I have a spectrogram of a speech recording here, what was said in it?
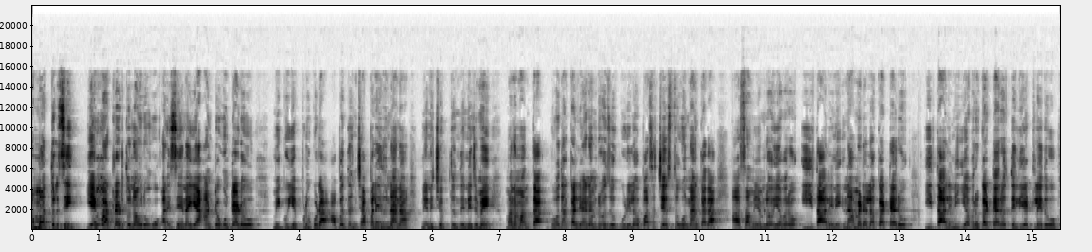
అమ్మ తులసి ఏం మాట్లాడుతున్నావు నువ్వు? అని సేనయ్య అంటూ ఉంటాడు. మీకు ఎప్పుడు కూడా అబద్ధం చెప్పలేదు నానా. నేను చెప్తుంది నిజమే. మనమంతా గోదా కళ్యాణం రోజు గుడిలో బస చేస్తూ ఉన్నాం కదా. ఆ సమయంలో ఎవరో ఈ తాలిని నా మెడలో కట్టారు. ఈ తాలిని ఎవరు కట్టారో తెలియట్లేదు.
